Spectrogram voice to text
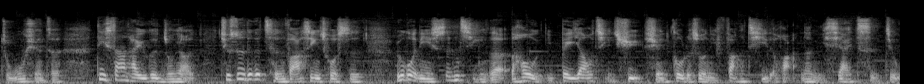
主屋选择；第三，还有一个很重要的，就是这个惩罚性措施。如果你申请了，然后你被邀请去选购的时候，你放弃的话，那你下一次就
